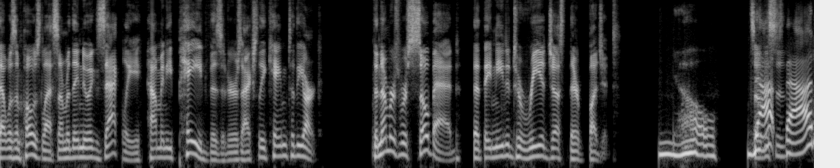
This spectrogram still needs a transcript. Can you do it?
That was imposed last summer. They knew exactly how many paid visitors actually came to the Ark. The numbers were so bad that they needed to readjust their budget. No, So that this is bad.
